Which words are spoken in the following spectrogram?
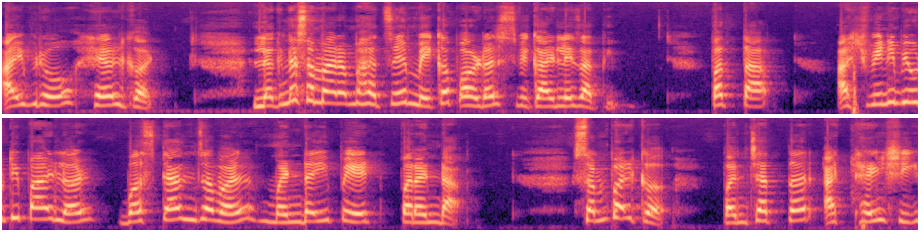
eyebrow haircut लग्न समारंभाचे मेकअप ऑर्डर स्वीकारले जातील. पत्ता अश्विनी ब्युटी पार्लर बसस्टँडजवळ मंडई पेठ परंडा. संपर्क पंच्याहत्तर अठ्ठ्याऐंशी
